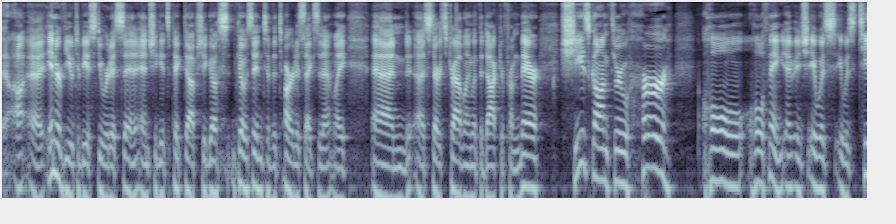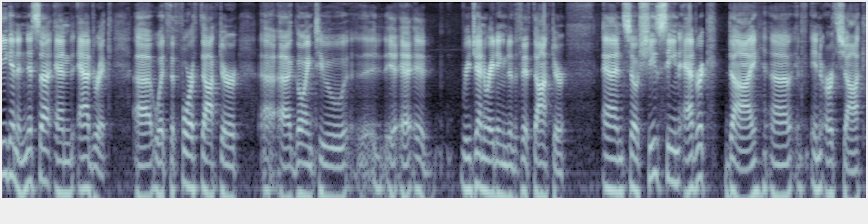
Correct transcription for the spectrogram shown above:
Uh, uh, interview to be a stewardess, and, and, she gets picked up. She goes goes into the TARDIS accidentally and uh, starts traveling with the Doctor from there. She's gone through her whole whole thing. It, it, was it was Tegan and Nyssa and Adric, uh, with the fourth Doctor uh, uh going to regenerating into the fifth Doctor. And so she's seen Adric die in Earthshock.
